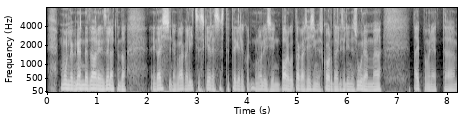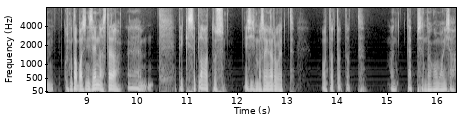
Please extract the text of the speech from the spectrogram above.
mulle kui neandertaalile seletada neid asju nagu väga lihtsas keeles, sest et tegelikult mul oli siin paar kuud tagasi esimest korda oli selline suurem äh, taipamine, et äh, kus ma tabasin iseennast ära, tekkis see plahvatus ja siis ma sain aru, et oot-oot-oot-oot, ma olen täpselt nagu oma isa.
